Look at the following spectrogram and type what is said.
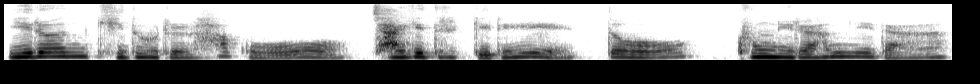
이런 기도를 하고 자기들끼리 또 국리를 합니다.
